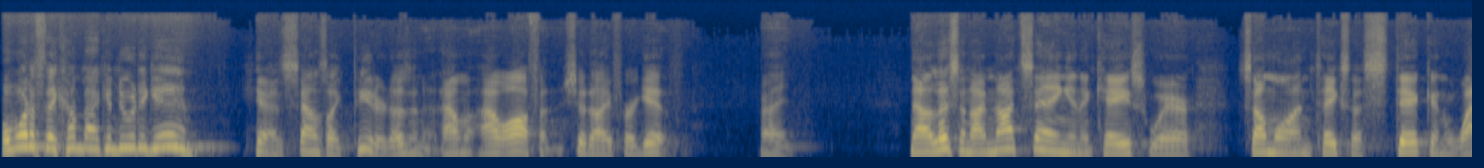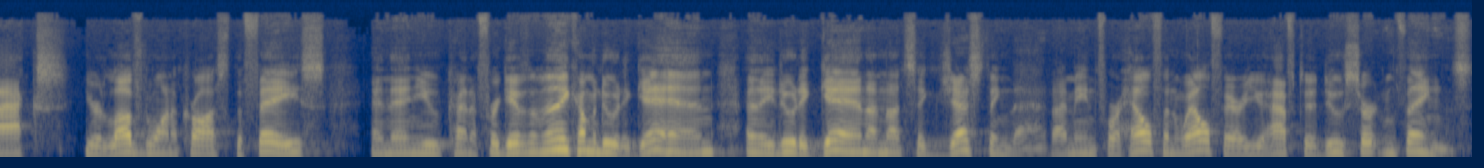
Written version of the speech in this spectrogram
Well, what if they come back and do it again? Yeah, it sounds like Peter, doesn't it? How, how often should I forgive? Right? Now, listen, I'm not saying in a case where someone takes a stick and whacks your loved one across the face and then you kind of forgive them, then they come and do it again, and they do it again. I'm not suggesting that. I mean, for health and welfare, you have to do certain things.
